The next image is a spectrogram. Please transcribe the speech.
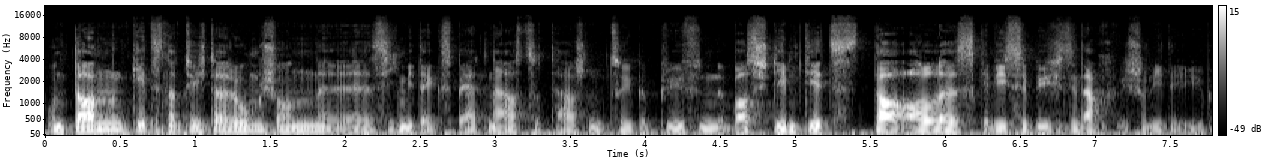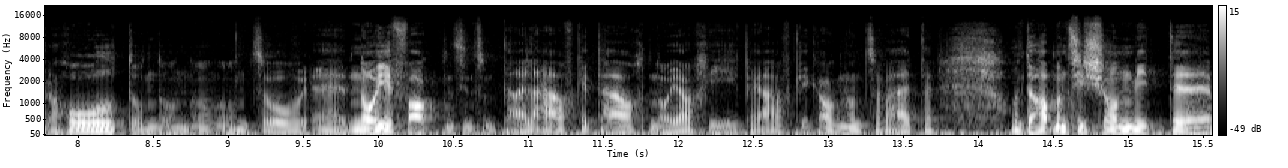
Und dann geht es natürlich darum, schon äh, sich mit Experten auszutauschen, zu überprüfen, was stimmt jetzt da alles. Gewisse Bücher sind auch schon wieder überholt und, und, und, und so. Äh, neue Fakten Fakten sind zum Teil aufgetaucht, neue Archive aufgegangen und so weiter. Und da hat man sich schon mit äh,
